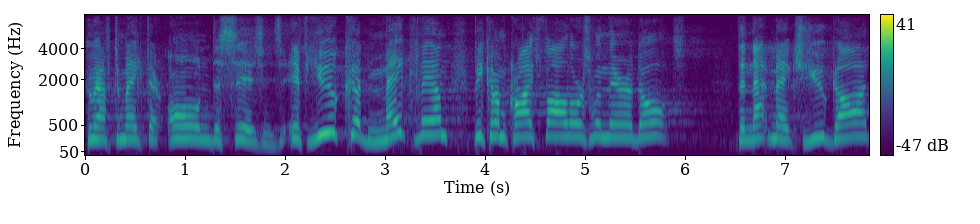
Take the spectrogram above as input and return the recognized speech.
who have to make their own decisions. If you could make them become Christ followers when they're adults, then that makes you God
